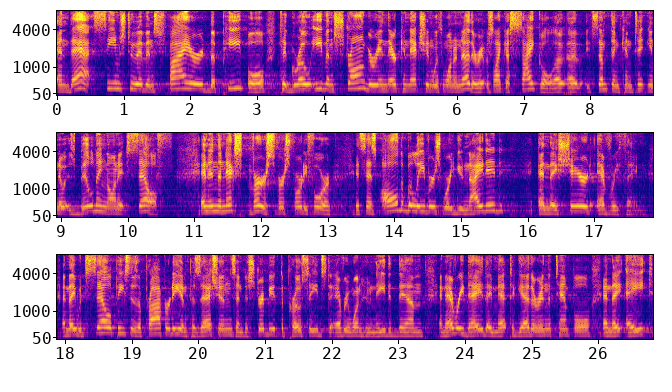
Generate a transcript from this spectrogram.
And that seems to have inspired the people to grow even stronger in their connection with one another. It was like a cycle, a, a, something, continu- you know, it was building on itself. And in the next verse, verse 44, it says, All the believers were united and they shared everything. And they would sell pieces of property and possessions and distribute the proceeds to everyone who needed them. And every day they met together in the temple and they ate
